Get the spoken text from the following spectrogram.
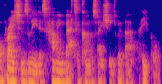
operations leaders having better conversations with their people.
